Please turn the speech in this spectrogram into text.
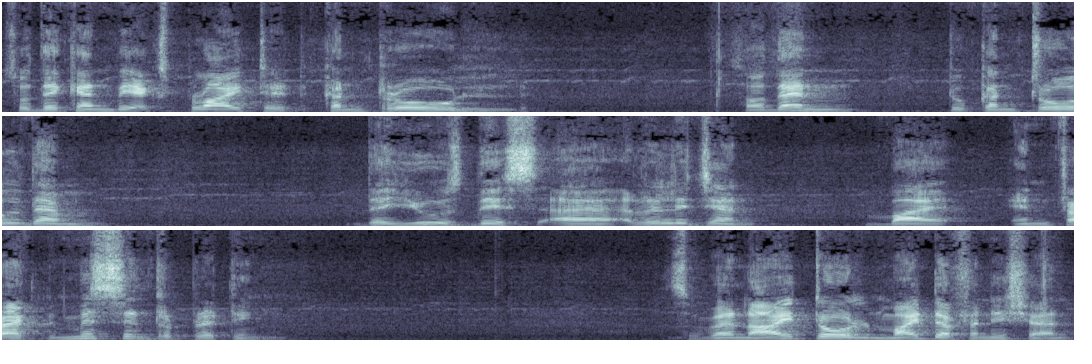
so they can be exploited, controlled. So then, to control them, they use this uh, religion by, in fact, misinterpreting. So when I told my definition,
